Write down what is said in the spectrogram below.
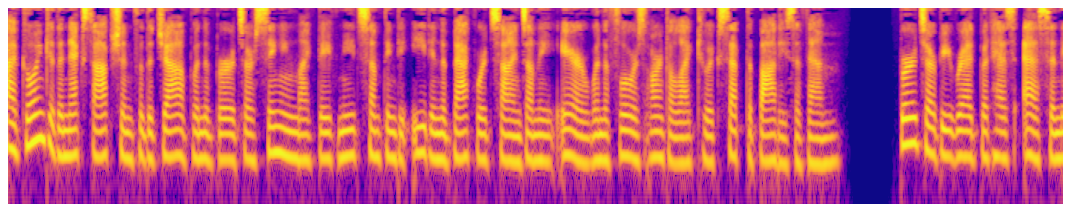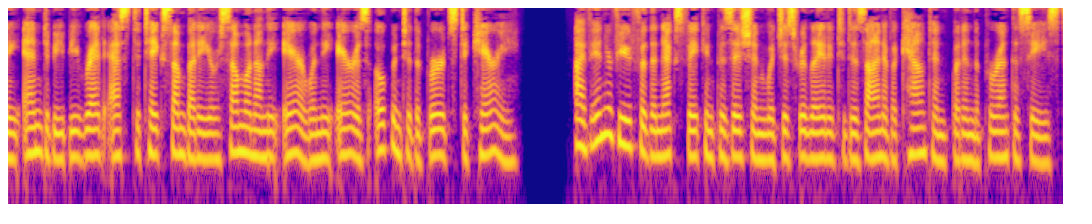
I'm going to the next option for the job when the birds are singing like they've need something to eat in the backward signs on the air when the floors aren't alike to accept the bodies of them. Birds are be read but has S in the end to be be read S to take somebody or someone on the air when the air is open to the birds to carry. I've interviewed for the next vacant position, which is related to design of accountant, but in the parentheses,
